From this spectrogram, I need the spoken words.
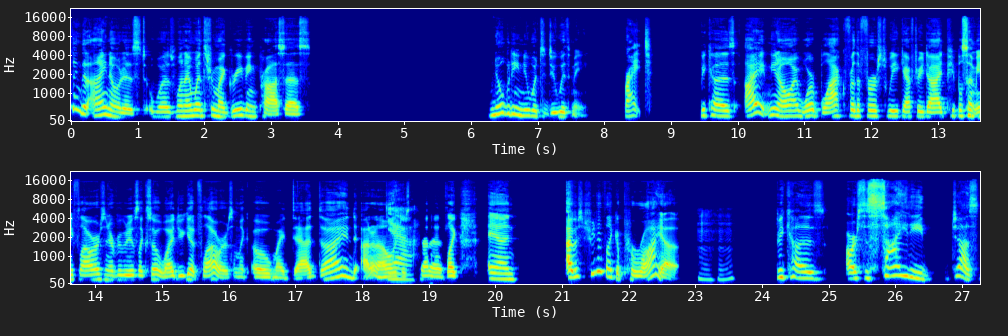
thing that I noticed was when I went through my grieving process, nobody knew what to do with me Right. because I, you know, I wore black for the first week after he died. People sent me flowers and everybody was like, "So, why'd you get flowers?" I'm like, "Oh, my dad died." I don't know, just kind of like and I was treated like a pariah Mhm. because our society just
